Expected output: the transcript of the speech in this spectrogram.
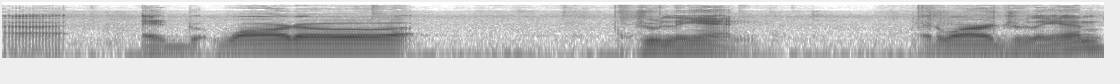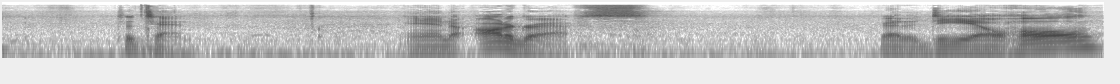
uh, Eduardo Julien. Eduardo Julien to 10. And autographs. Got a DL Hall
